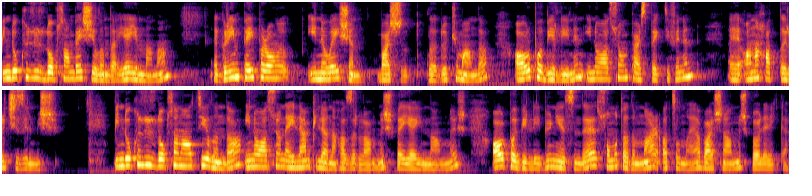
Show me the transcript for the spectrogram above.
1995 yılında yayınlanan e, Green Paper on Innovation başlıklı dokümanda Avrupa Birliği'nin inovasyon perspektifinin e, ana hatları çizilmiş. 1996 yılında inovasyon eylem planı hazırlanmış ve yayınlanmış. Avrupa Birliği bünyesinde somut adımlar atılmaya başlanmış böylelikle.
